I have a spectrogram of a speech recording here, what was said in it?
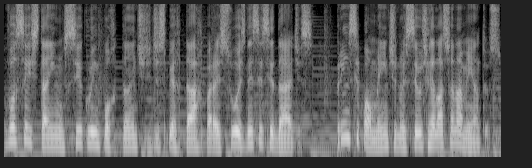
você está em um ciclo importante de despertar para as suas necessidades, principalmente nos seus relacionamentos.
